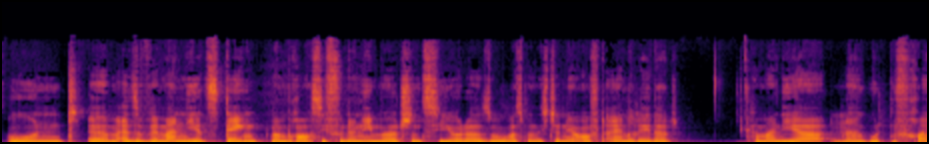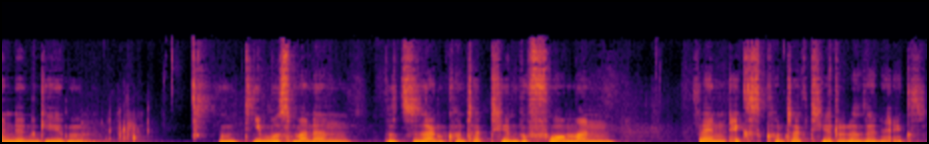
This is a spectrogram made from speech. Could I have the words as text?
Und ähm, also wenn man jetzt denkt, man braucht sie für einen Emergency oder so, was man sich dann ja oft einredet, kann man die ja einer guten Freundin geben. Und die muss man dann sozusagen kontaktieren, bevor man seinen Ex kontaktiert oder seine Ex.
